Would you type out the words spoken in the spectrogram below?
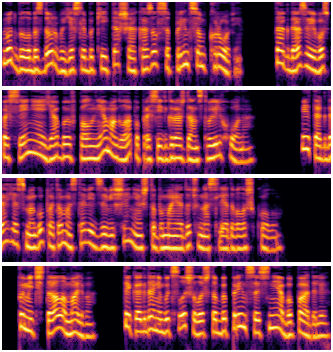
Вот было бы здорово, если бы Кейташи оказался принцем крови. Тогда за его спасение я бы вполне могла попросить гражданство Ильхона. И тогда я смогу потом оставить завещание, чтобы моя дочь унаследовала школу. Помечтала, Мальва. Ты когда-нибудь слышала, чтобы принцы с неба падали?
